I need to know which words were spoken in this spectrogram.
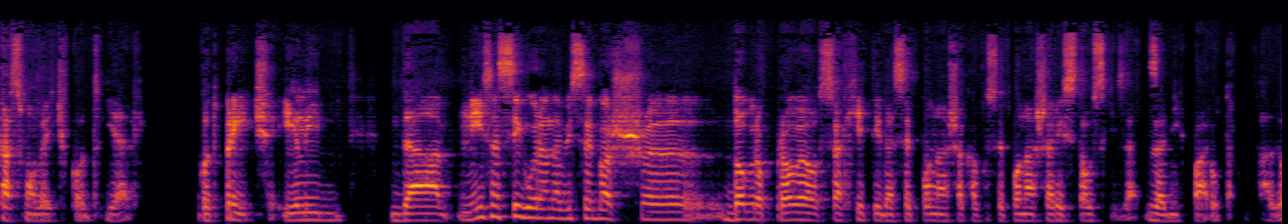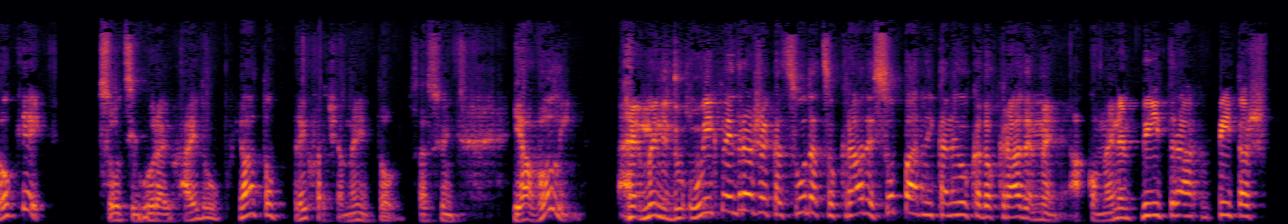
kad smo već kod, jeli, kod priče. Ili da nisam siguran da bi se baš e, dobro proveo sa Hiti da se ponaša kako se ponaša Ristovski za, zadnjih par utakmica. Ali ok, suci guraju Hajduk, ja to prihvaćam, meni to sasvim, ja volim. Meni uvijek me je draže kad sudac okrade suparnika nego kad okrade mene. Ako mene pita, pitaš,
